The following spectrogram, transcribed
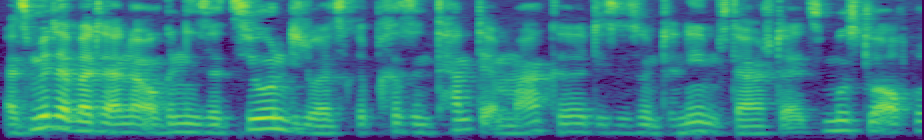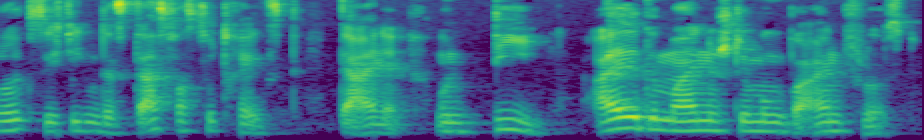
Als Mitarbeiter einer Organisation, die du als Repräsentant der Marke dieses Unternehmens darstellst, musst du auch berücksichtigen, dass das, was du trägst, deine und die allgemeine Stimmung beeinflusst.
